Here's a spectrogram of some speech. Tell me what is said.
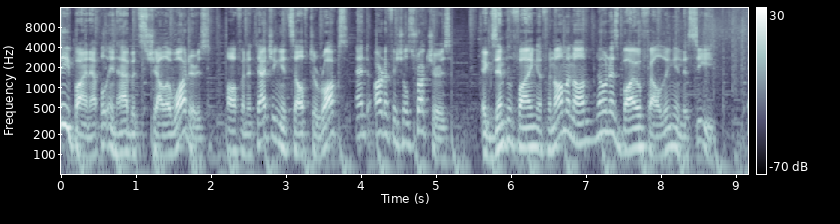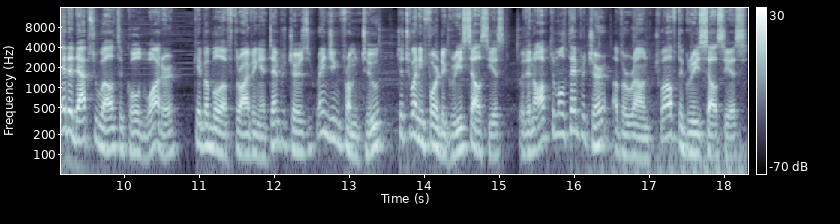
Sea pineapple inhabits shallow waters, often attaching itself to rocks and artificial structures, exemplifying a phenomenon known as biofouling in the sea. It adapts well to cold water, capable of thriving at temperatures ranging from 2 to 24 degrees Celsius with an optimal temperature of around 12 degrees Celsius.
